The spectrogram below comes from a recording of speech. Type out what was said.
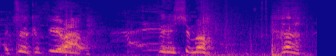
I took a few out. Finish him off.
